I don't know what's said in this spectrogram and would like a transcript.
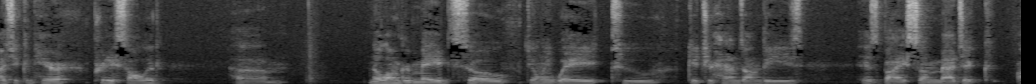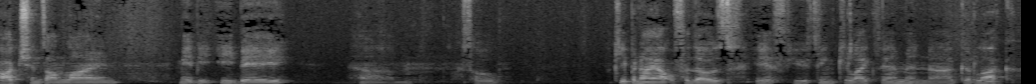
As you can hear, pretty solid. Um, no longer made, so the only way to get your hands on these is by some magic auctions online, maybe eBay. Um, so keep an eye out for those if you think you like them, and uh, good luck.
